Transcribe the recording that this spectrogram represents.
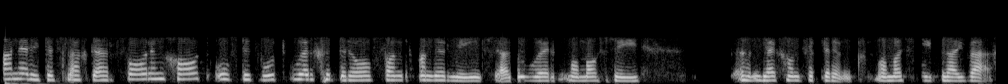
ander het 'n slegte ervaring gehad of dit word oorgedra van ander mense. Hulle hoor mamma sê um, jy gaan verdrink. Mamma sê bly weg.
